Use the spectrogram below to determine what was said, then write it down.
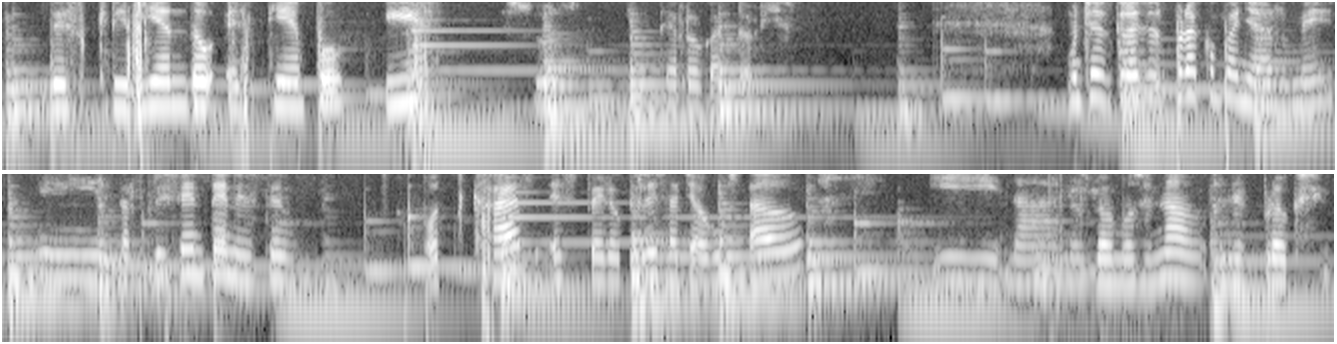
describiendo el tiempo y sus interrogatorios. Muchas gracias por acompañarme y estar presente en este podcast. Espero que les haya gustado y nada, nos vemos en, en el próximo.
